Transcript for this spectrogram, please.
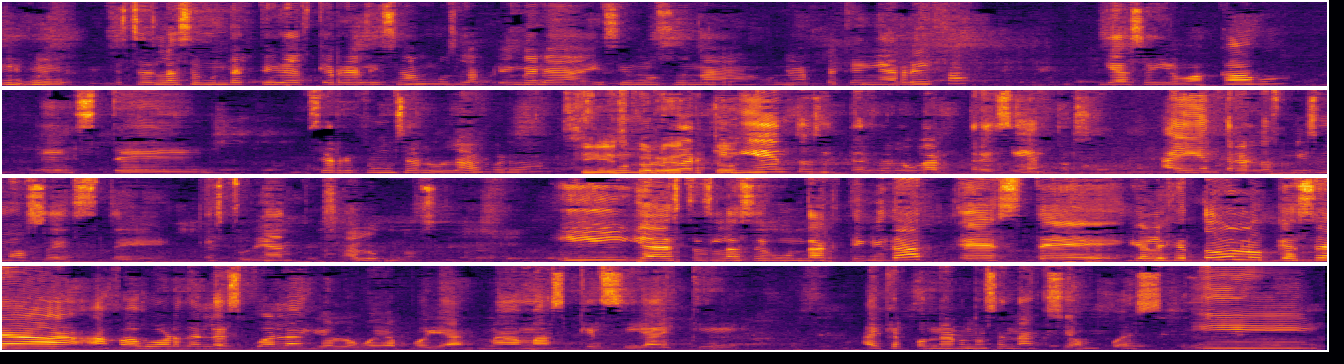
esta es la segunda actividad que realizamos la primera hicimos una, una pequeña rifa ya se llevó a cabo este se rifó un celular verdad Sí, es segundo lugar correcto. 500 y tercer lugar 300 ahí entre los mismos este, estudiantes alumnos. Y ya esta es la segunda actividad. Este yo le dije todo lo que sea a favor de la escuela yo lo voy a apoyar. Nada más que sí hay que hay que ponernos en acción pues y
